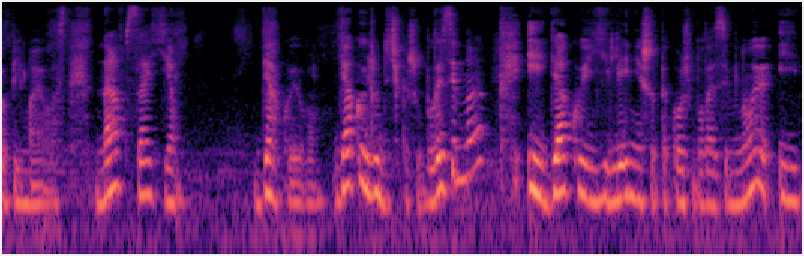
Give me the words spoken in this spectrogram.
Обіймаю вас навзаєм. Дякую вам. Дякую, Людочка, що були зі мною. І дякую Єлені, що також була зі мною і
